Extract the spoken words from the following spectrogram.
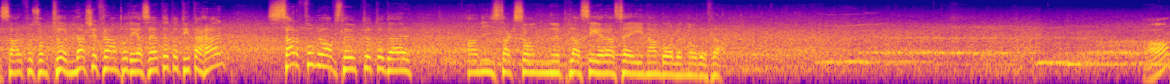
Sarfo som tullar sig fram på det sättet. Och titta här, Sarfo med avslutet och där han Isaksson placera sig innan bollen nådde fram. Ja,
